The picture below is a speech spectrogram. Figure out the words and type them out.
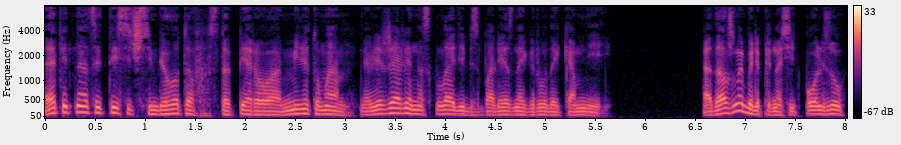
А 15 тысяч симбиотов 101-го милитума лежали на складе бесполезной грудой камней. А должны были приносить пользу.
